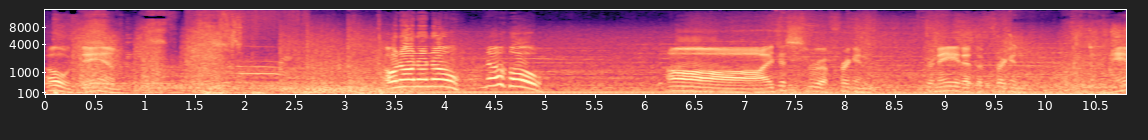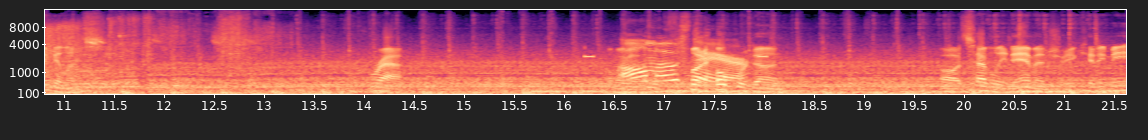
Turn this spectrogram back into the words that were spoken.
Oh, damn. Oh, no, no, no! No! Oh, I just threw a friggin' grenade at the friggin' ambulance. Crap. Oh my God, I hope- Almost I hope we're done. Oh, it's heavily damaged. Are you kidding me?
